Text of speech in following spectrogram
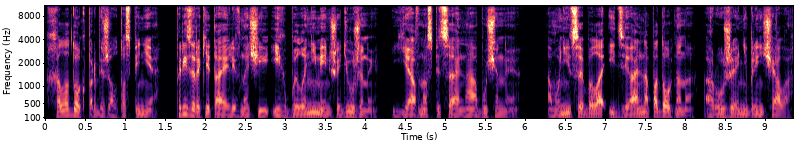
Холодок пробежал по спине. Призраки таяли в ночи, их было не меньше дюжины, явно специально обученные. Амуниция была идеально подогнана, оружие не бренчало.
